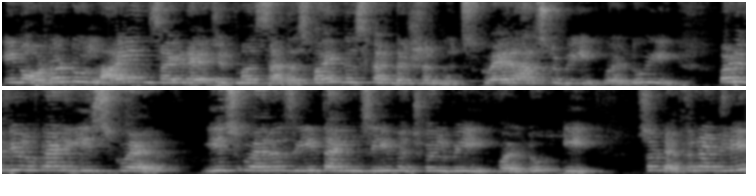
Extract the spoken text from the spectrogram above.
in order to lie inside H, it must satisfy this condition. Its square has to be equal to E. But if you look at E square, E square is E times E which will be equal to E. So definitely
